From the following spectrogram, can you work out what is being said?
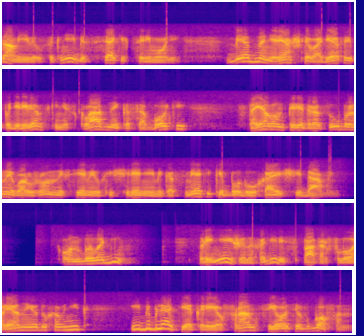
сам явился к ней без всяких церемоний – Бедно, неряшливо одетый, по-деревенски нескладный, кособокий, стоял он перед разубранной, вооруженной всеми ухищрениями косметики, благоухающей дамой. Он был один. При ней же находились Патер Флориан, ее духовник, и библиотекарь ее Франц Йозеф Гофан,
